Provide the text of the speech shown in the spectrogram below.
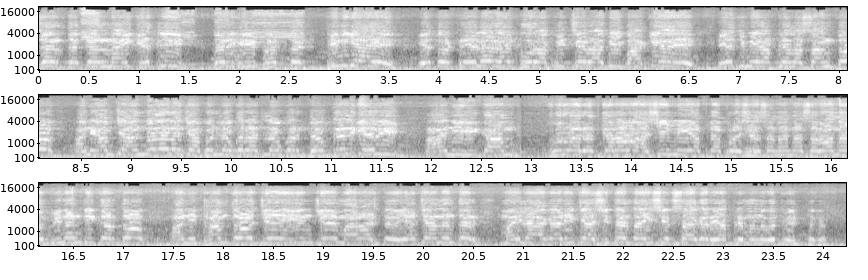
जर दखल नाही घेतली तर ही फक्त ठिणगी आहे. हे तो ट्रेलर आहे पुरा पिक्चर अभी बाकी आहे. हेच मी आपल्याला सांगतो. आणि आमच्या आंदोलनाची आपण लवकरात लवकर दखल घ्यावी आणि ही काम पूर्वरत करावं अशी मी आपल्या प्रशासनाला सर्वांना विनंती करतो. आणि थांबतो. जय हिंद जय महाराष्ट्र. याच्यानंतर महिला आघाडीच्या शीतलताई क्षीरसागर हे आपले मनोगत व्यक्त करतो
